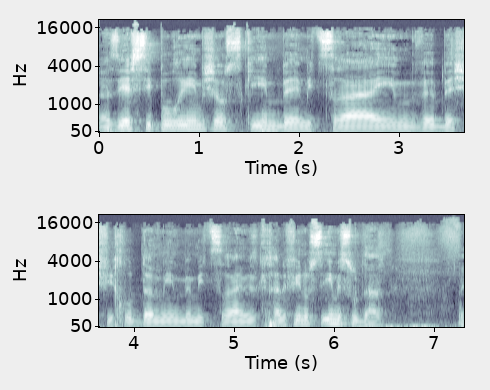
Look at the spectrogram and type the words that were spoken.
אז יש סיפורים שעוסקים במצרים ובשפיכות דמים במצרים, זה ככה לפי נושאים מסודר. אה,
